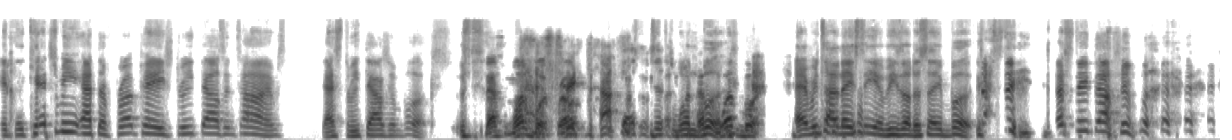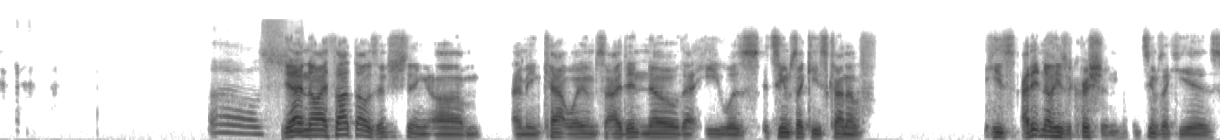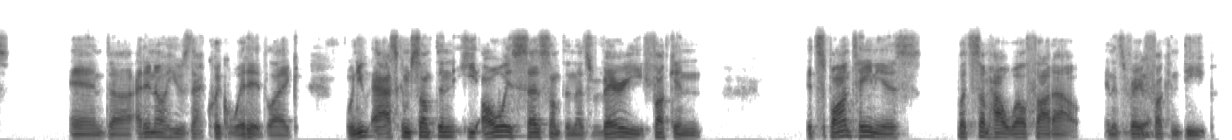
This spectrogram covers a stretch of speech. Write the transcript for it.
if they catch me at the front page three thousand times, that's three thousand books. That's one book, bro. That's just one That's book. one book. Every time they see him, he's on the same book. That's three, that's three thousand. Oh shit. Yeah, no, I thought that was interesting. Um, I mean, Katt Williams, I didn't know that he was, it seems like he's kind of, he's, I didn't know he's a Christian. It seems like he is. And uh, I didn't know he was that quick witted. Like when you ask him something, he always says something that's very fucking, it's spontaneous, but somehow well thought out. And it's very Yeah. fucking deep.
